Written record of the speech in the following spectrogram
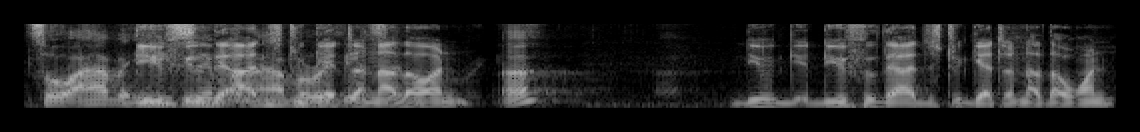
so I have an Do you feel the urge to get another one? Huh? Do you do you feel the urge to get another one?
